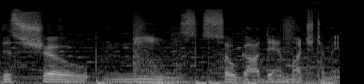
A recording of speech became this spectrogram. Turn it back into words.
this show means so goddamn much to me.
